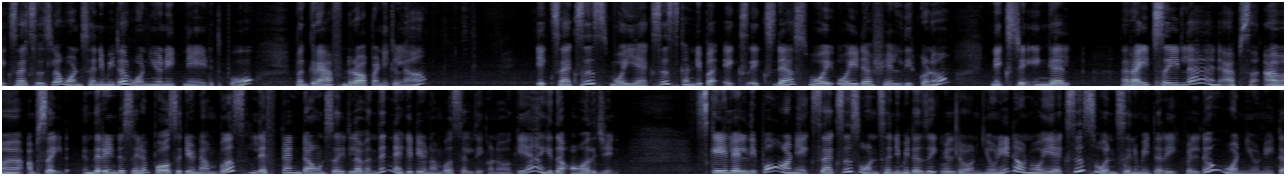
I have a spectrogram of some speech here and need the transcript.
எக்ஸ் ஆக்சஸில் ஒன் சென்டிமீட்டர் ஒன் யூனிட்னே எடுத்துப்போம். இப்போ கிராஃப் ட்ரா பண்ணிக்கலாம். எக்ஸ் ஆக்சஸ் ஒய் ஆக்சஸ் கண்டிப்பாக x x dash y y dash எழுதியிருக்கணும். நெக்ஸ்ட்டு இங்கே ரைட் சைடில் அண்ட் அப்ஸ் அப் சைடு இந்த ரெண்டு சைடும் positive numbers left and down சைடில் வந்து நெகட்டிவ் நம்பர்ஸ் எழுதிக்கணும் ஓகே இது ஆரிஜின் ஸ்கேல் எழுதிப்போம். On x axis one centimetres equal to one unit on y axis one centimetre equal to one unit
